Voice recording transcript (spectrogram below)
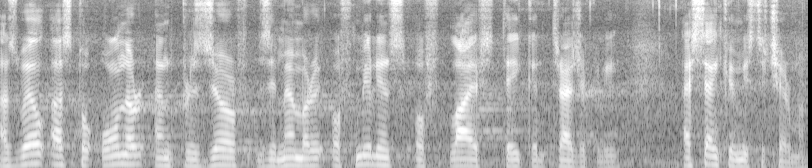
as well as to honor and preserve the memory of millions of lives taken tragically. I thank you, Mr. Chairman.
